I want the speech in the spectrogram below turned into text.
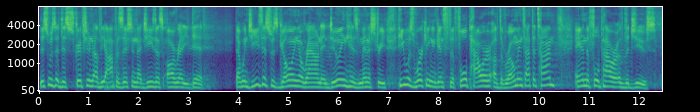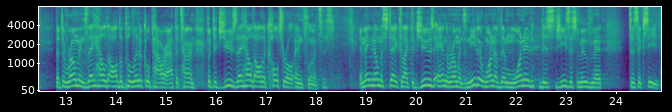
This was a description of the opposition that Jesus already did. That when Jesus was going around and doing his ministry, he was working against the full power of the Romans at the time and the full power of the Jews. That the Romans, they held all the political power at the time, but the Jews, they held all the cultural influences. And make no mistake, like the Jews and the Romans, neither one of them wanted this Jesus movement to succeed.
